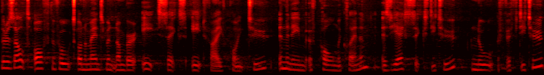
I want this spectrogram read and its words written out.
The result of the vote on amendment number 8685.2 in the name of Paul McLennan is yes 62, no 52.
